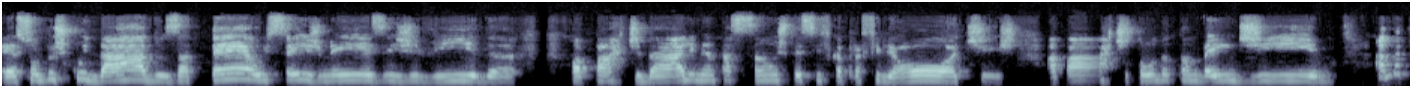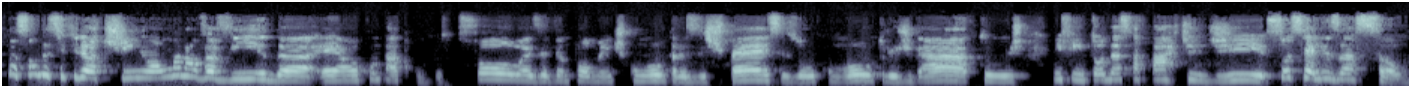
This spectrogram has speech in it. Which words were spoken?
é, sobre os cuidados até os seis meses de vida, com a parte da alimentação específica para filhotes, a parte toda também de adaptação desse filhotinho a uma nova vida, é, ao contato com pessoas, eventualmente com outras espécies ou com outros gatos, enfim, toda essa parte de socialização.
